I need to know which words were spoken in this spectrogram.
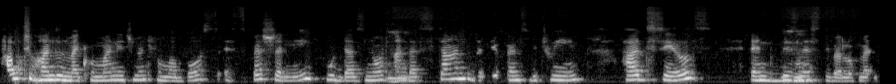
How to handle micromanagement from a boss, especially who does not mm-hmm. understand the difference between hard sales and mm-hmm. business development.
